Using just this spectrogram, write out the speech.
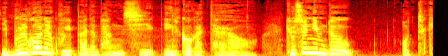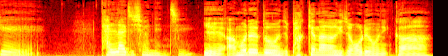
이 물건을 구입하는 방식일 것 같아요. 교수님도 어떻게 달라지셨는지? 예, 아무래도 이제 밖에 나가기 좀 어려우니까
